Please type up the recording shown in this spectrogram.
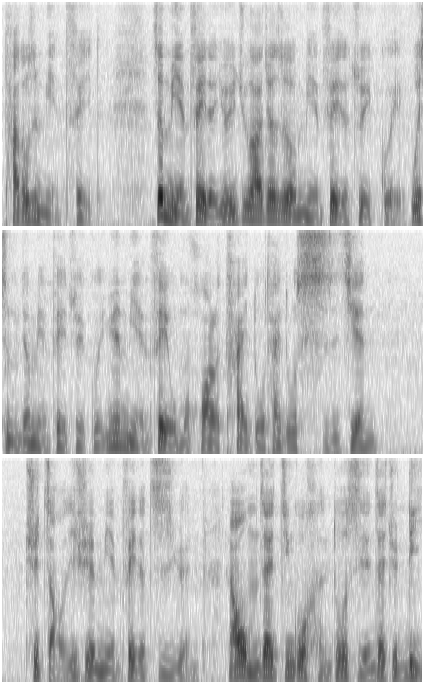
它都是免费的。这免费的有一句话叫做“免费的最贵”。为什么叫免费最贵？因为免费我们花了太多太多时间去找一些免费的资源，然后我们再经过很多时间再去立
